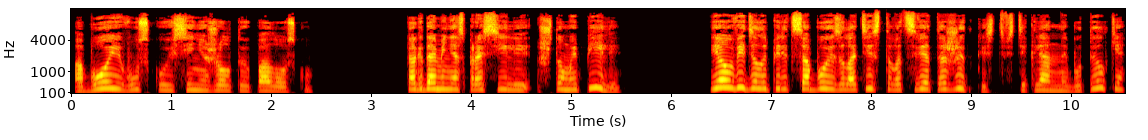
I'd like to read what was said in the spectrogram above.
обои в узкую сине-желтую полоску. Когда меня спросили, что мы пили, я увидела перед собой золотистого цвета жидкость в стеклянной бутылке,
